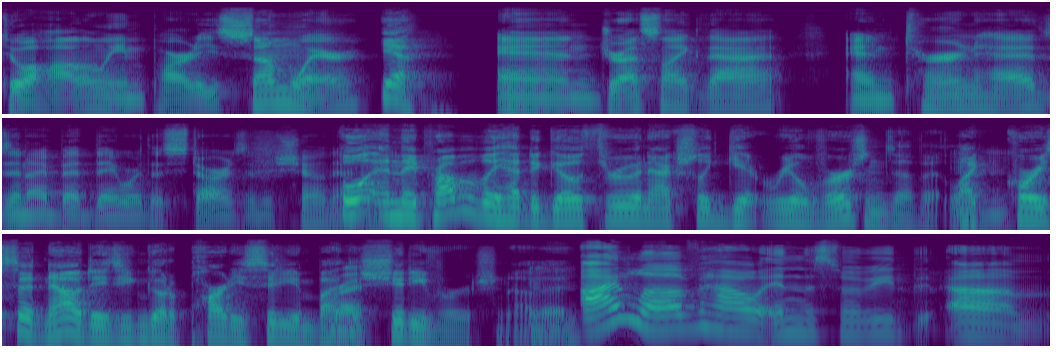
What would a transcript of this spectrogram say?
to a Halloween party somewhere yeah. and dress like that and turn heads, and I bet they were the stars of the show. That Well, night. and they probably had to go through and actually get real versions of it. Like Mhm. Corey said, nowadays you can go to Party City and buy the shitty version of Mm-hmm. it. I love how in this movie, um,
